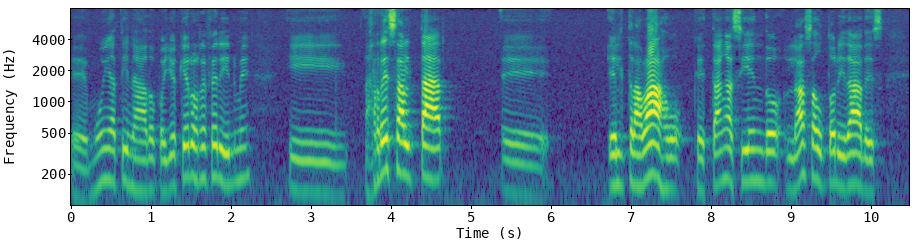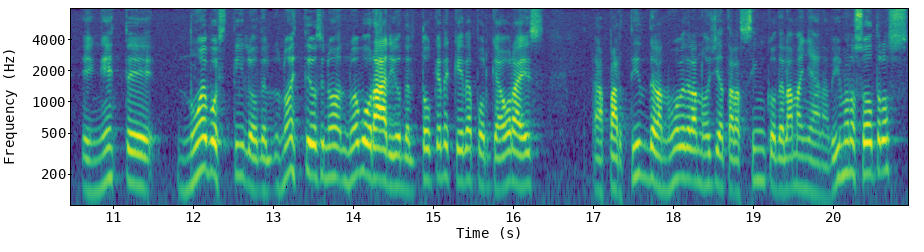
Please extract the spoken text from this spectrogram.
eh, muy atinado, pues yo quiero referirme y resaltar eh, el trabajo que están haciendo las autoridades en este nuevo estilo, del, no estilo, sino nuevo horario del toque de queda, porque ahora es a partir de las 9 de la noche hasta las 5 de la mañana. Vimos nosotros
